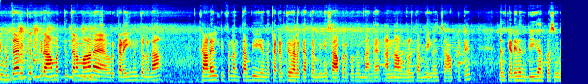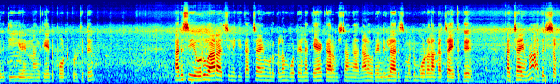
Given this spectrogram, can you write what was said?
இப்படி தான் இருக்குது கிராமத்துத்தனமான ஒரு கடைன்னு சொல்லலாம். காலையில் டிஃபன் அந்த தம்பி அந்த கட்டடத்து வேலைக்கார தம்பிங்க சாப்பிட்றக்கு வந்திருந்தாங்க. அண்ணா அவங்களும் தம்பிங்களும் சாப்பிட்டுட்டு அதுக்கு இடையில இந்த பீகார் பசங்களுக்கு டீ வேணும் நாங்கள் கேட்டு போட்டு கொடுத்துட்டு அரிசி ஒரு வாரம் ஆச்சு இன்றைக்கி கச்சாயம் முறுக்கெல்லாம் போட்டு எல்லாம் கேட்க ஆரம்பிச்சிட்டாங்க. அதனால் ஒரு ரெண்டு கிலோ அரிசி மட்டும் போடலாம் கச்சாயத்துக்கு. கச்சாயம்னா அதிர்சம்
